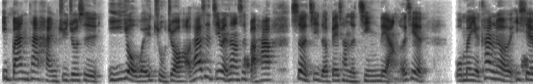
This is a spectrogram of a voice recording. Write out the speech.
一般，在韩剧就是以有为主就好，它是基本上是把它设计的非常的精良，而且。我们也看了一些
